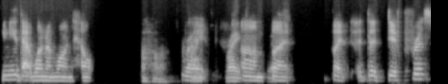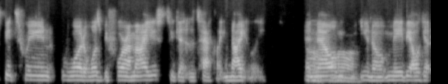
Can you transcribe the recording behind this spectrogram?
you need that one-on-one help, Uh-huh, right? right. um yes. but but the difference between what it was before i mean i used to get attacked like nightly and Uh-huh. now you know maybe i'll get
